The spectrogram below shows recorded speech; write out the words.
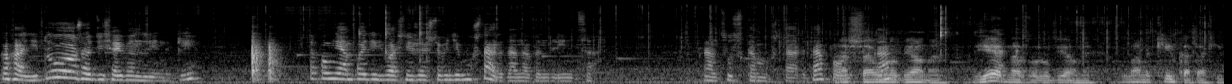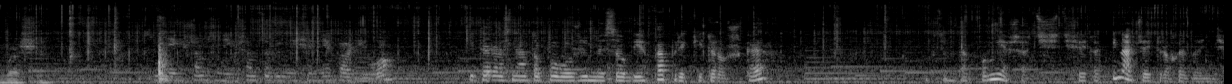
kochani, dużo dzisiaj wędlinki. Zapomniałam powiedzieć właśnie, że jeszcze będzie musztarda na wędlince. Francuska musztarda, Nasza polska. ulubiona. Jedna z ulubionych. Mamy kilka takich właśnie. Zmniejszam, zmniejszam, żeby mi się nie paliło. I teraz na to położymy sobie papryki troszkę. Chcę tak pomieszać. Dzisiaj tak inaczej trochę będzie.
